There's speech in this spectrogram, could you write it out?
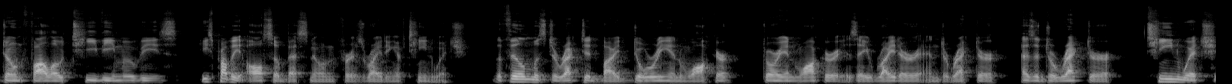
don't follow TV movies, he's probably also best known for his writing of Teen Witch. The film was directed by Dorian Walker. Dorian Walker is a writer and director. As a director, Teen Witch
